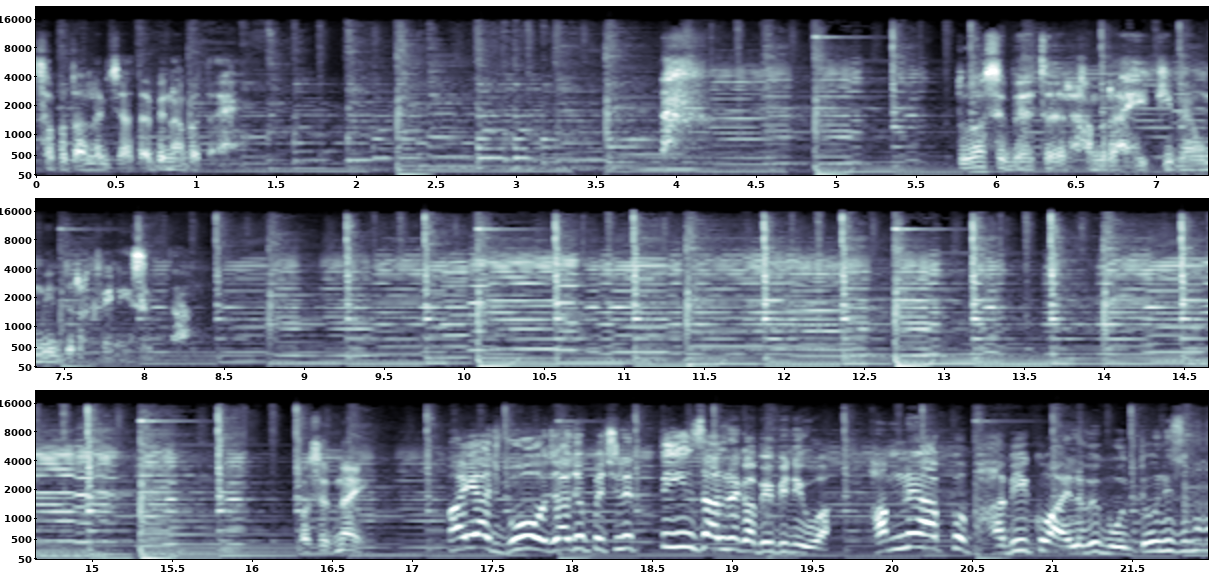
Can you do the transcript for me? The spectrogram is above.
सब पता लग जाता है, बिना बताए। दुआ से बेहतर हमराही की मैं उम्मीद रख भी नहीं सकता। बस इतना ही। भाई आज वो हो जाए जो पिछले तीन साल में कभी भी नहीं हुआ। हमने आपको भाभी को आई लव यू बोलते हुए नहीं सुना।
